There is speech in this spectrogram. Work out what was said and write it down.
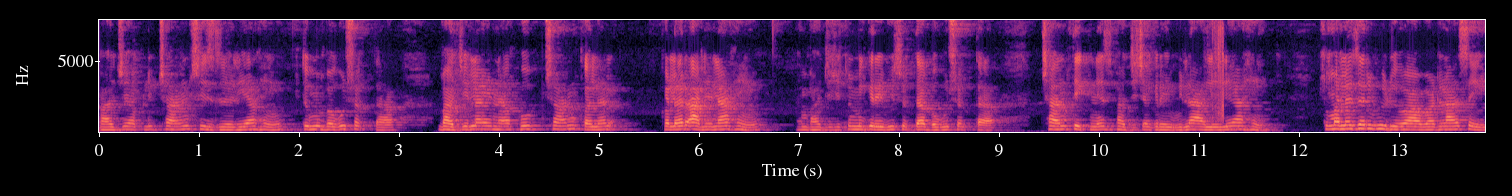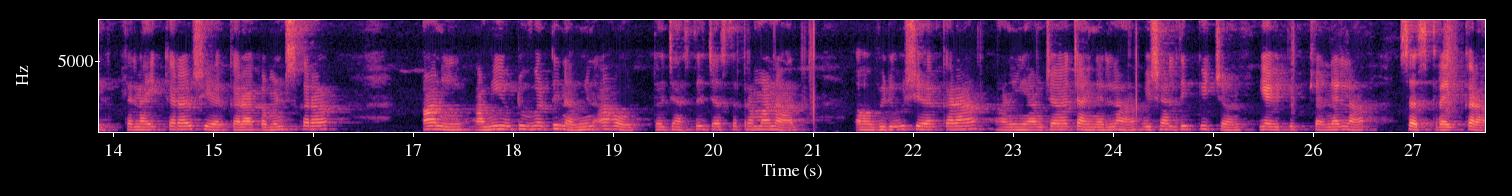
भाजी आपली छान शिजलेली आहे. तुम्ही बघू शकता भाजीला आहे ना खूप छान कलर कलर आलेला आहे. भाजीची तुम्ही ग्रेव्हीसुद्धा बघू शकता. छान थिकनेस भाजीच्या ग्रेव्हीला आलेली आहे. तुम्हाला जर व्हिडिओ आवडला असेल तर लाईक करा शेअर करा कमेंट्स करा. आणि आम्ही यूट्यूबवरती नवीन आहोत तर जास्तीत जास्त प्रमाणात व्हिडिओ शेअर करा. आणि आमच्या चॅनलला विशालदीप किचन या यूट्यूब चॅनलला सबस्क्राईब करा.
